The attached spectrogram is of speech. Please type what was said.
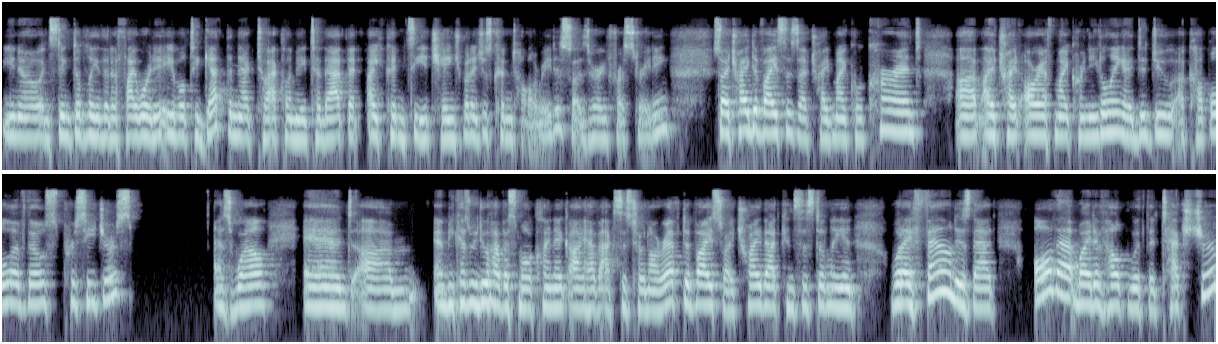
you know, instinctively that if I were to able to get the neck to acclimate to that, that I couldn't see a change, but I just couldn't tolerate it. So it was very frustrating. So I tried devices. I've tried microcurrent. Uh, I tried RF microneedling. I did do a couple of those procedures as well and um, and because we do have a small clinic i have access to an rf device so i try that consistently and what i found is that all that might have helped with the texture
